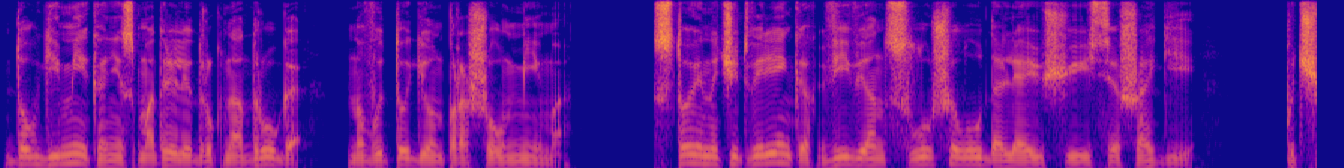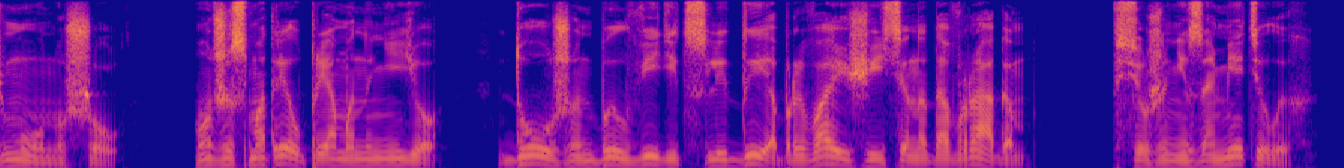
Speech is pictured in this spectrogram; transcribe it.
Долгий миг они смотрели друг на друга, но в итоге он прошел мимо. Стоя на четвереньках, Вивиан слушала удаляющиеся шаги. Почему он ушел? Он же смотрел прямо на нее. Должен был видеть следы, обрывающиеся над оврагом. Все же не заметил их.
